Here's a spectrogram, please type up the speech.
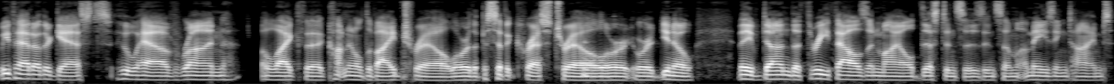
we've had other guests who have run uh, like the Continental Divide Trail or the Pacific Crest Trail, mm-hmm. or or you know, they've done the three thousand mile distances in some amazing times.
